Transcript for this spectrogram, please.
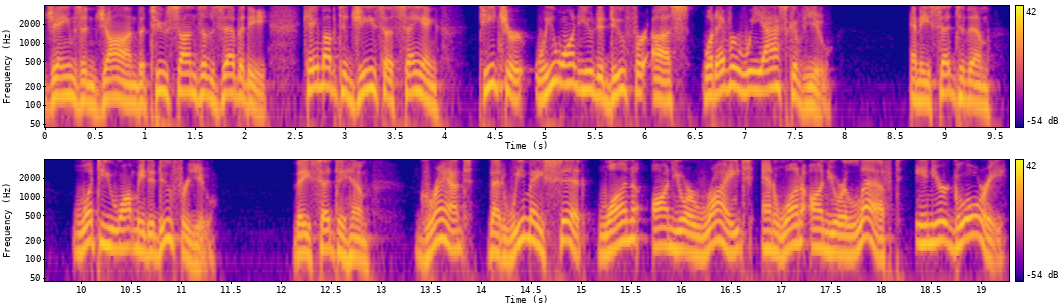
James and John, the two sons of Zebedee, came up to Jesus saying, Teacher, we want you to do for us whatever we ask of you. And he said to them, What do you want me to do for you? They said to him, Grant that we may sit one on your right and one on your left in your glory.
